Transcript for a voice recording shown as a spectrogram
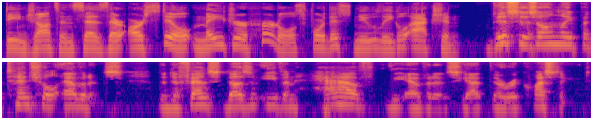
Dean Johnson says there are still major hurdles for this new legal action. This is only potential evidence. The defense doesn't even have the evidence yet. They're requesting it.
